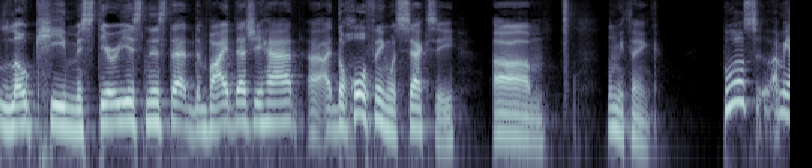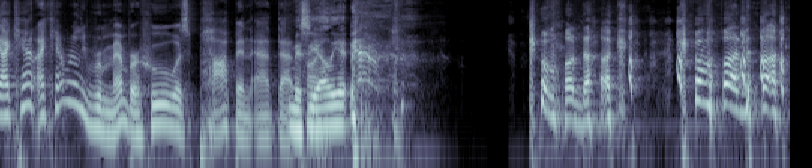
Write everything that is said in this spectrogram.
low-key mysteriousness that the vibe that she had uh, the whole thing was sexy um let me think who else i mean i can't i can't really remember who was popping at that Missy time. Elliott. come on dog come on dog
